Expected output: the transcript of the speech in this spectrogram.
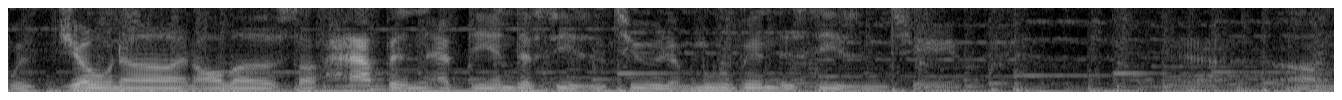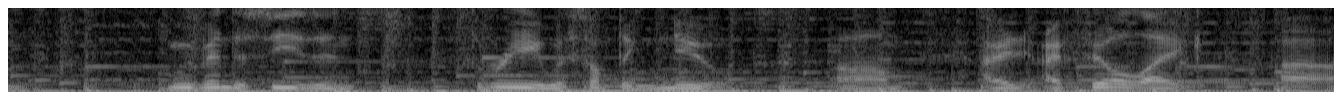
with Jonah and all the other stuff happen at the end of season two to move into season two. Yeah, um, move into season three with something new. Um, I, I feel like uh,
